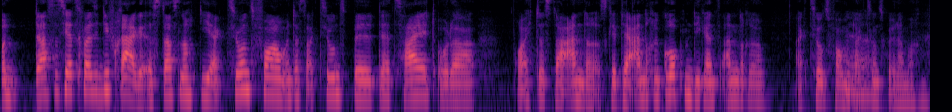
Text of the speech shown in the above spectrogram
Und das ist jetzt quasi die Frage, ist das noch die Aktionsform und das Aktionsbild der Zeit oder bräuchte es da andere? Es gibt ja andere Gruppen, die ganz andere Aktionsformen und Ja. Aktionsbilder machen.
